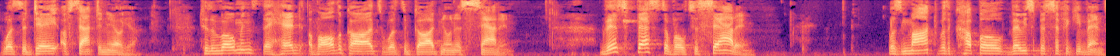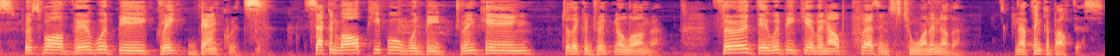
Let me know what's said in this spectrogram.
was the day of Saturnalia. To the Romans, the head of all the gods was the god known as Saturn. This festival to Saturn was marked with a couple very specific events. First of all, there would be great banquets. Second of all, people would be drinking till they could drink no longer. Third, they would be giving out presents to one another. Now think about this.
